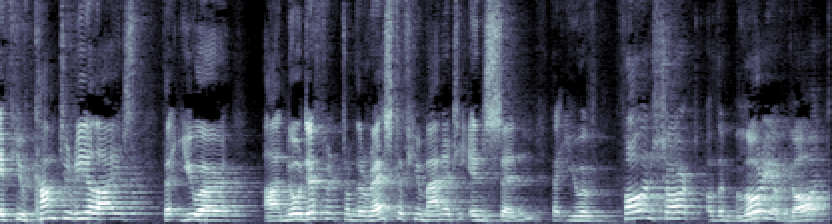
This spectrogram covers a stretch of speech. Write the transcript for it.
If you've come to realize that you are uh, no different from the rest of humanity in sin, that you have fallen short of the glory of God,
